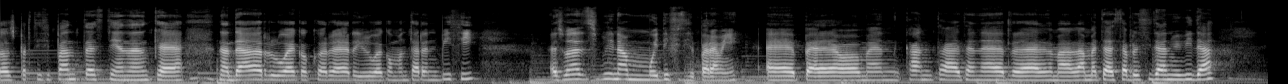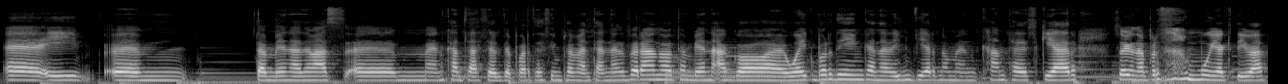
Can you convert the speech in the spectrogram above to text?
los participantes tienen que nadar, luego correr y luego montar en bici. Es una disciplina muy difícil para mí, eh, pero me encanta tener la, meta establecida en mi vida y em, también además eh, me encanta hacer deporte simplemente. En el verano también hago eh, wakeboarding, en el invierno me encanta esquiar. Soy una persona muy activa,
